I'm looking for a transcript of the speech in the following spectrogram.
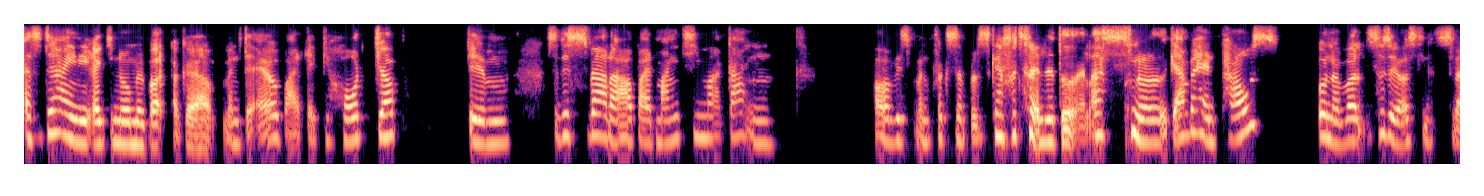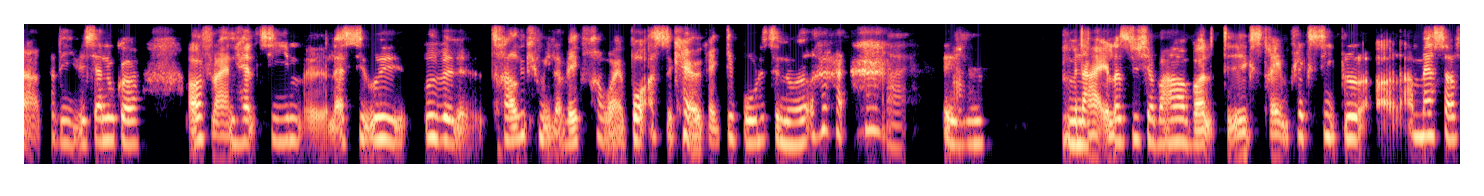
altså det har egentlig ikke rigtig noget med vold at gøre, men det er jo bare et rigtig hårdt job. Øhm, så det er svært at arbejde mange timer ad gangen. Og hvis man for eksempel skal på toilettet eller sådan noget, gerne vil have en pause under vold, så er det også lidt svært, fordi hvis jeg nu går offline en halv time, øh, lad os sige ude, ude ved 30 km væk fra, hvor jeg bor, så kan jeg jo ikke rigtig bruge det til noget. Nej. Øh, men nej, ellers synes jeg bare, at vold det er ekstremt fleksibel, og der er masser af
